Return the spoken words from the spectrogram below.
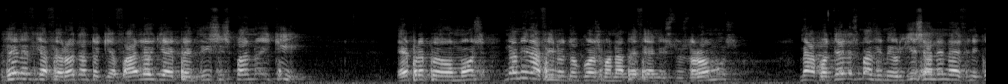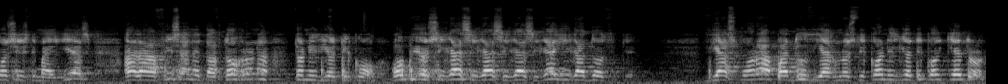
δεν ενδιαφερόταν το κεφάλαιο για επενδύσεις πάνω εκεί. Έπρεπε όμως να μην αφήνουν τον κόσμο να πεθαίνει στους δρόμους. Με αποτέλεσμα δημιουργήσαν ένα εθνικό σύστημα υγείας, αλλά αφήσανε ταυτόχρονα τον ιδιωτικό, ο οποίος σιγά σιγά σιγά σιγά γιγαντώθηκε διασπορά παντού διαγνωστικών ιδιωτικών κέντρων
